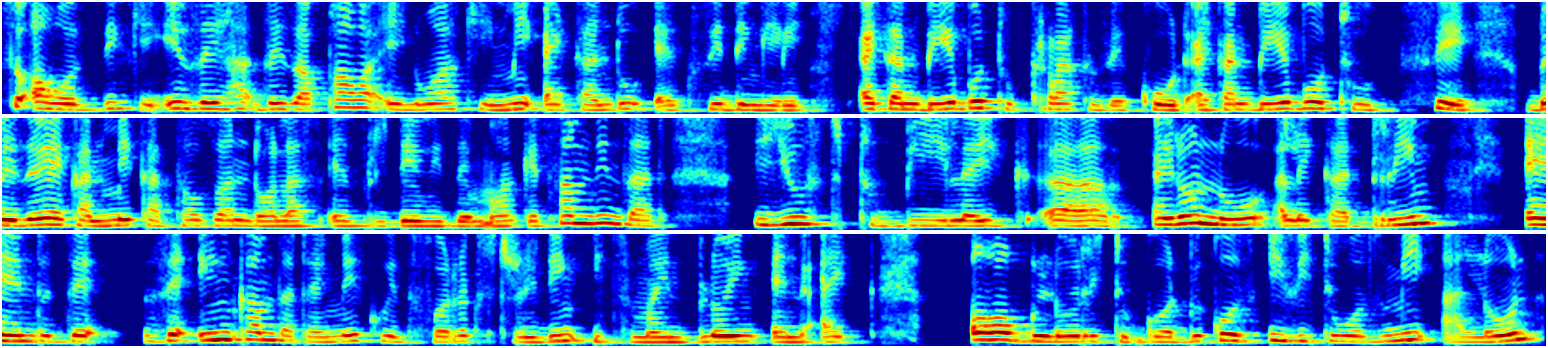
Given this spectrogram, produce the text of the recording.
So I was thinking, if they have there's a power in work in me, I can do exceedingly. I can be able to crack the code. I can be able to say, by the way, I can make a thousand dollars every day with the market, something that used to be like, uh, I don't know, like a dream. And the the income that I make with forex trading, it's mind blowing, and I all glory to God because if it was me alone,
